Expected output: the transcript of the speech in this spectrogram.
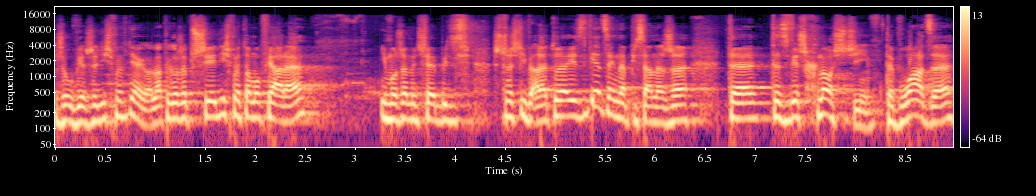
że uwierzyliśmy w Niego, dlatego że przyjęliśmy tą ofiarę i możemy dzisiaj być szczęśliwi. Ale tutaj jest więcej napisane, że te, te zwierzchności, te władze,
